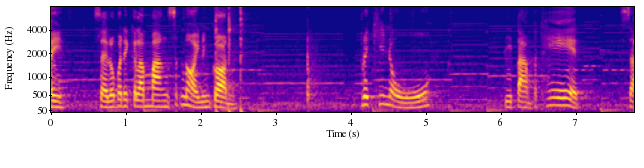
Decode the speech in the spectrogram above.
ย ใส่ลงไปในกระมังสักหน่อยหนึ่งก่อนพริกขี้หนู อยู่ต่างประเทศ สา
